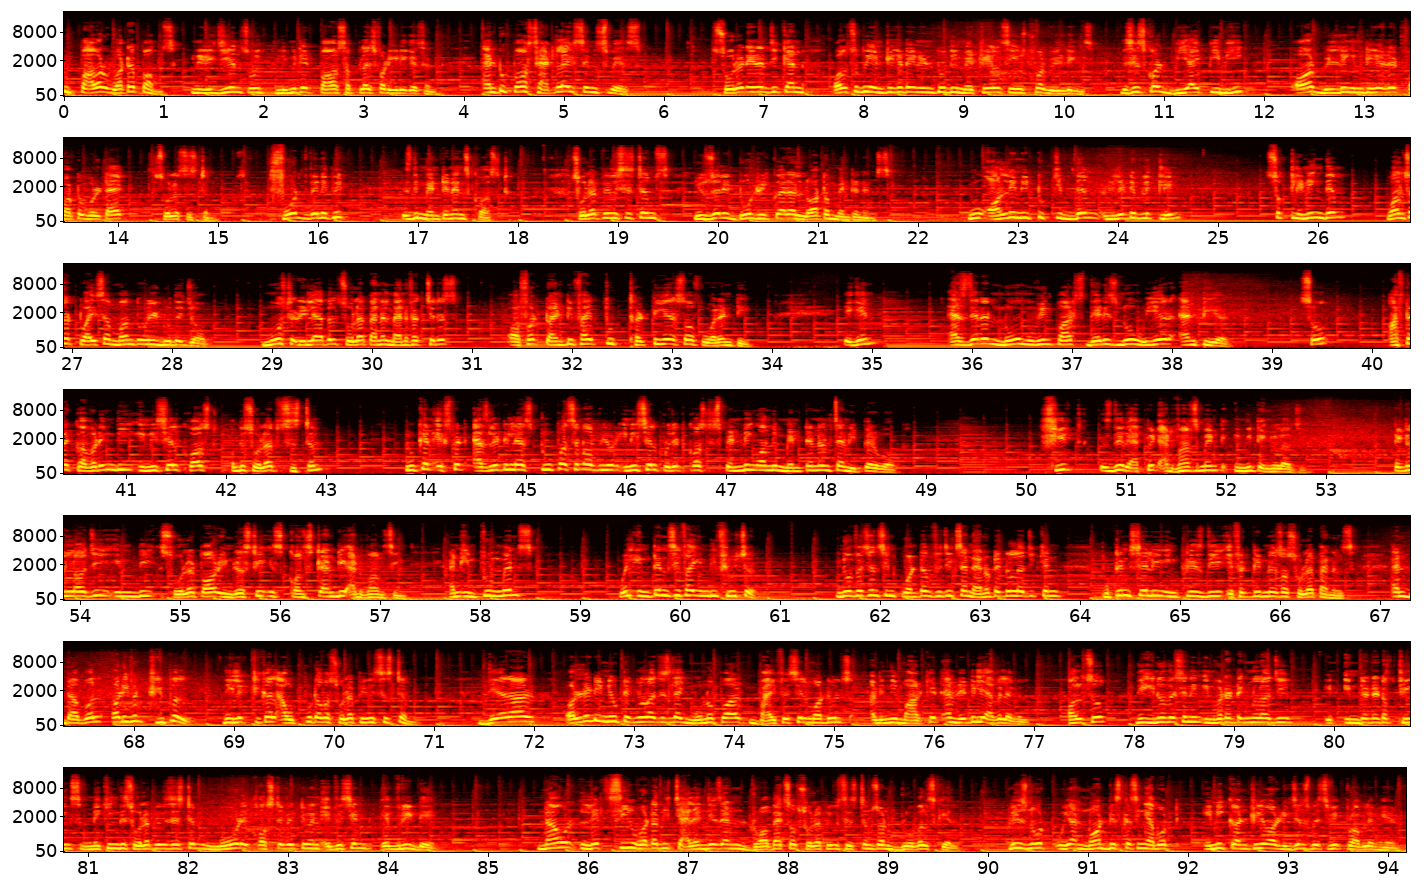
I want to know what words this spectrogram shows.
to power water pumps in regions with limited power supplies for irrigation, and to power satellites in space. Solar energy can also be integrated into the materials used for buildings. This is called BIPV or Building Integrated Photovoltaic Solar System. Fourth benefit is the maintenance cost. Solar PV systems usually don't require a lot of maintenance. You only need to keep them relatively clean. So cleaning them once or twice a month will do the job. Most reliable solar panel manufacturers offer 25 to 30 years of warranty. Again, as there are no moving parts, there is no wear and tear. So, after covering the initial cost of the solar system, you can expect as little as 2% of your initial project cost spending on the maintenance and repair work. Fifth is the rapid advancement in the technology. Technology in the solar power industry is constantly advancing and improvements will intensify in the future. Innovations in quantum physics and nanotechnology can potentially increase the effectiveness of solar panels and double or even triple the electrical output of a solar PV system. There are already new technologies like monoPERC, bifacial modules are in the market and readily available. Also, the innovation in inverter technology, in Internet of Things, making the solar PV system more cost effective and efficient every day. Now let's see what are the challenges and drawbacks of solar PV systems on global scale. Please note we are not discussing about any country or region specific problem here.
